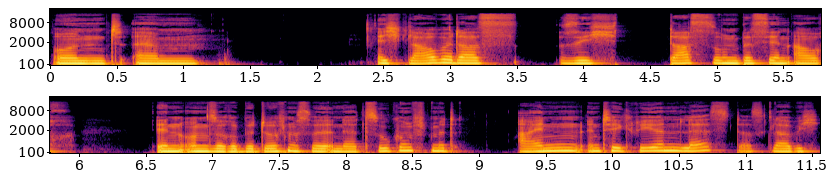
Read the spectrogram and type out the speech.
Und ähm, ich glaube, dass sich das so ein bisschen auch in unsere Bedürfnisse in der Zukunft mit einintegrieren lässt, dass, glaube ich,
